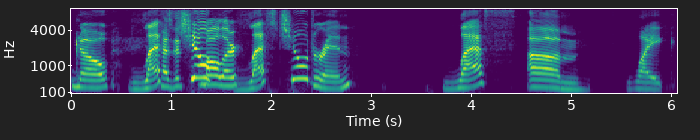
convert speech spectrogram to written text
no, less it's chil- smaller. less children, less um like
